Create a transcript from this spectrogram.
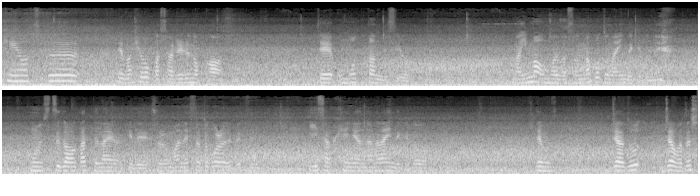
品を作れば評価されるのかって思ったんですよ。まあ今思えばそんなことないんだけどね。本質が分かってないわけでそれを真似したところで別にいい作品にはならないんだけど。でもじゃあどじゃあ私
